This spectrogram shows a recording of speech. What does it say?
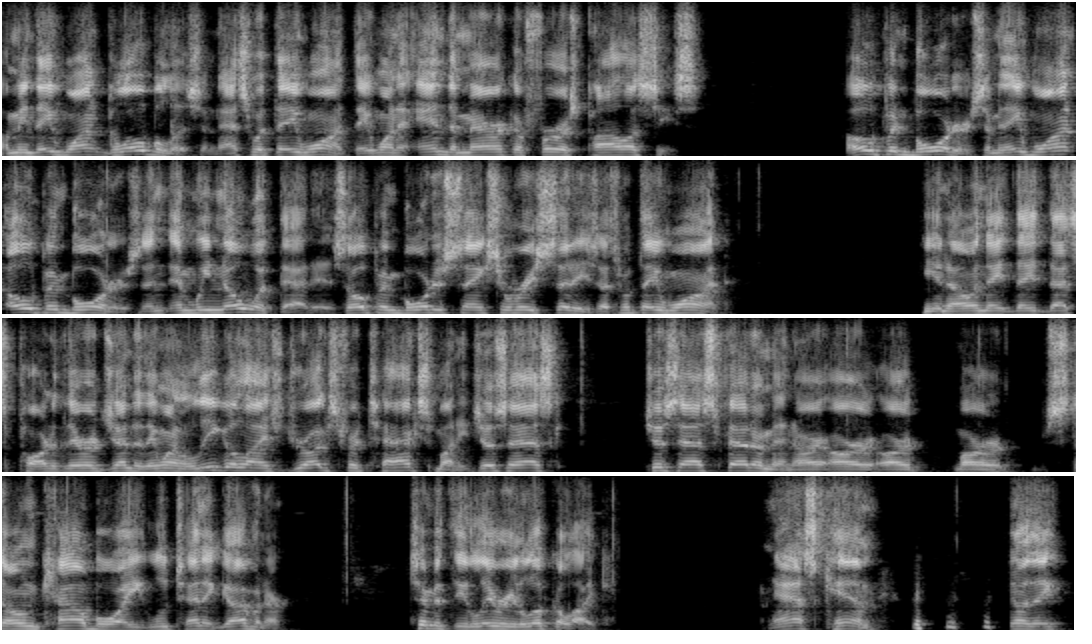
I mean, they want globalism. That's what they want. They want to end America first policies. Open borders. I mean, they want open borders, and, and we know what that is. Open borders, sanctuary cities. That's what they want. You know, and they, they that's part of their agenda. They want to legalize drugs for tax money. Just ask just ask Fetterman, our our our, our stone cowboy lieutenant governor. Timothy Leary lookalike. Ask him. you know, they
